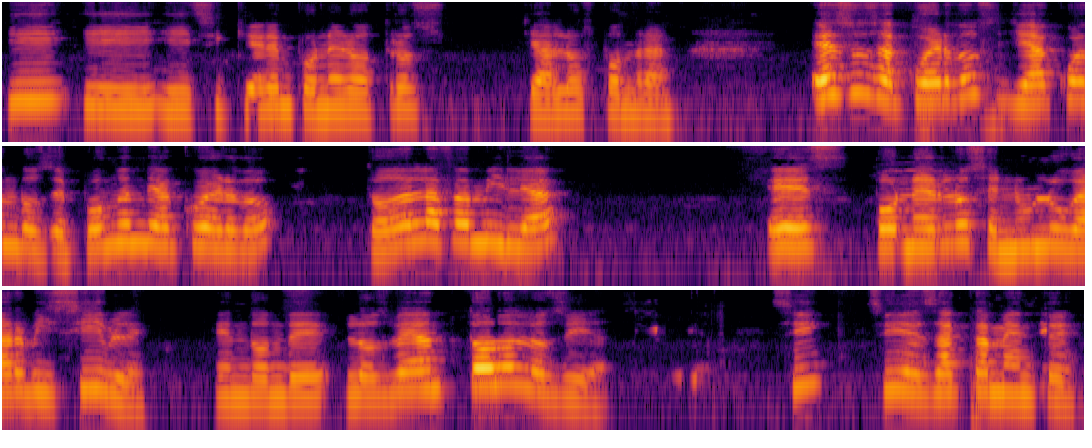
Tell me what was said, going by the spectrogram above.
Y, y si quieren poner otros, ya los pondrán. Esos acuerdos, ya cuando se pongan de acuerdo, toda la familia es ponerlos en un lugar visible, en donde los vean todos los días. Sí, sí, exactamente.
